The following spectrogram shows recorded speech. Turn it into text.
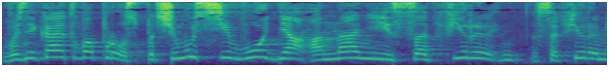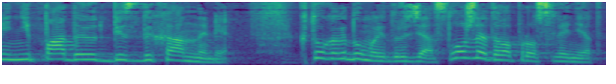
Возникает вопрос, почему сегодня Анании с сапфиры, сапфирами не падают бездыханными? Кто как думает, друзья, сложный это вопрос или нет?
